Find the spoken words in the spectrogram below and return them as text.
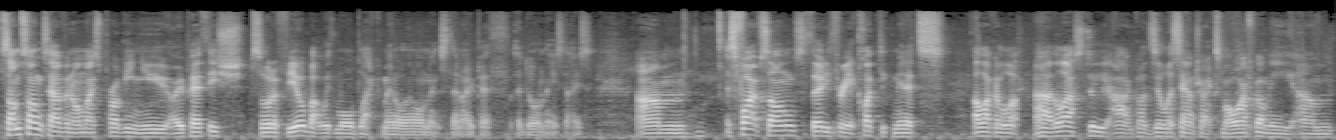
some songs have an almost proggy new Opeth-ish sort of feel, but with more black metal elements than Opeth are doing these days. Um, it's five songs, 33 eclectic minutes. I like it a lot. Uh, the last two are Godzilla soundtracks. My wife got me um,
